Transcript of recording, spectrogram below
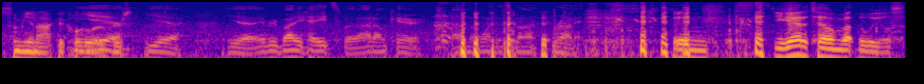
some Yonaka coilovers. Yeah, yeah, yeah. Everybody hates, but I don't care. I'm the one that's gonna run it. and you got to tell him about the wheels.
